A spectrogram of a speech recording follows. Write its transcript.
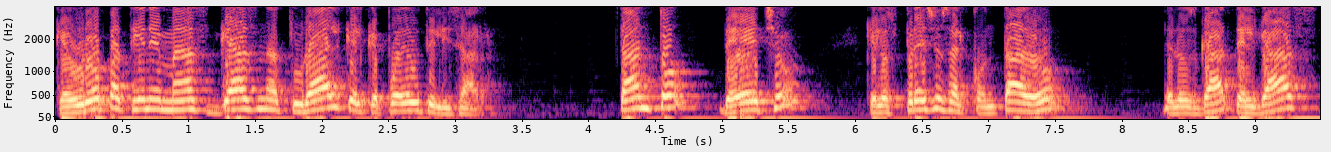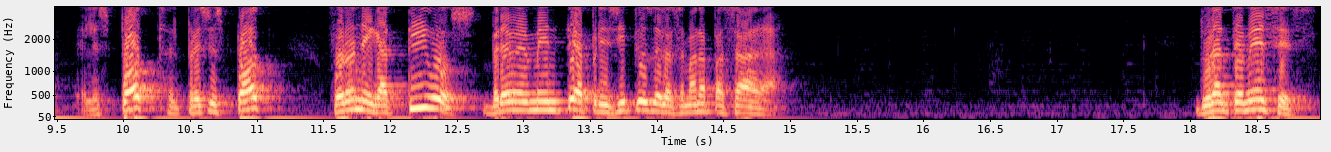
que Europa tiene más gas natural que el que puede utilizar. Tanto, de hecho, que los precios al contado del gas, el spot, el precio spot, fueron negativos brevemente a principios de la semana pasada. Durante meses,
